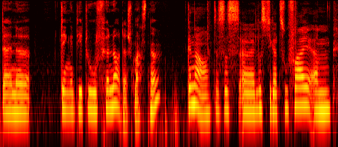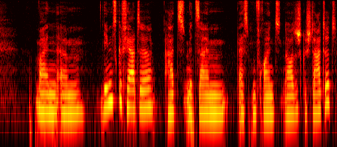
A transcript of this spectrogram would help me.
deine Dinge, die du für Nordisch machst, ne? Genau, das ist äh, lustiger Zufall. Ähm, mein ähm, Lebensgefährte hat mit seinem besten Freund Nordisch gestartet.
